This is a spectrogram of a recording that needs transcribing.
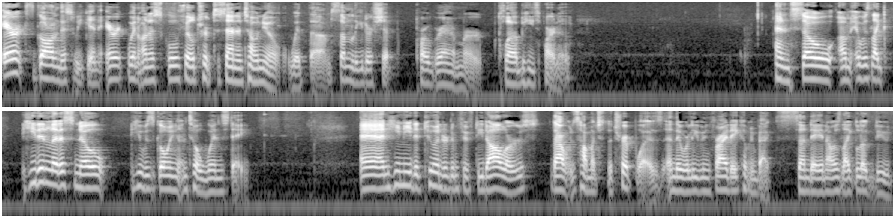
Eric's gone this weekend. Eric went on a school field trip to San Antonio with um, some leadership program or club he's part of. And so um, it was like he didn't let us know he was going until Wednesday. And he needed $250. That was how much the trip was. And they were leaving Friday, coming back Sunday. And I was like, look, dude,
